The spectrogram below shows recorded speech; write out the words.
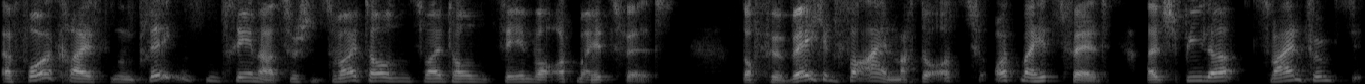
erfolgreichsten und prägendsten Trainer zwischen 2000 und 2010 war Ottmar Hitzfeld. Doch für welchen Verein machte Ott, Ottmar Hitzfeld als Spieler 52,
